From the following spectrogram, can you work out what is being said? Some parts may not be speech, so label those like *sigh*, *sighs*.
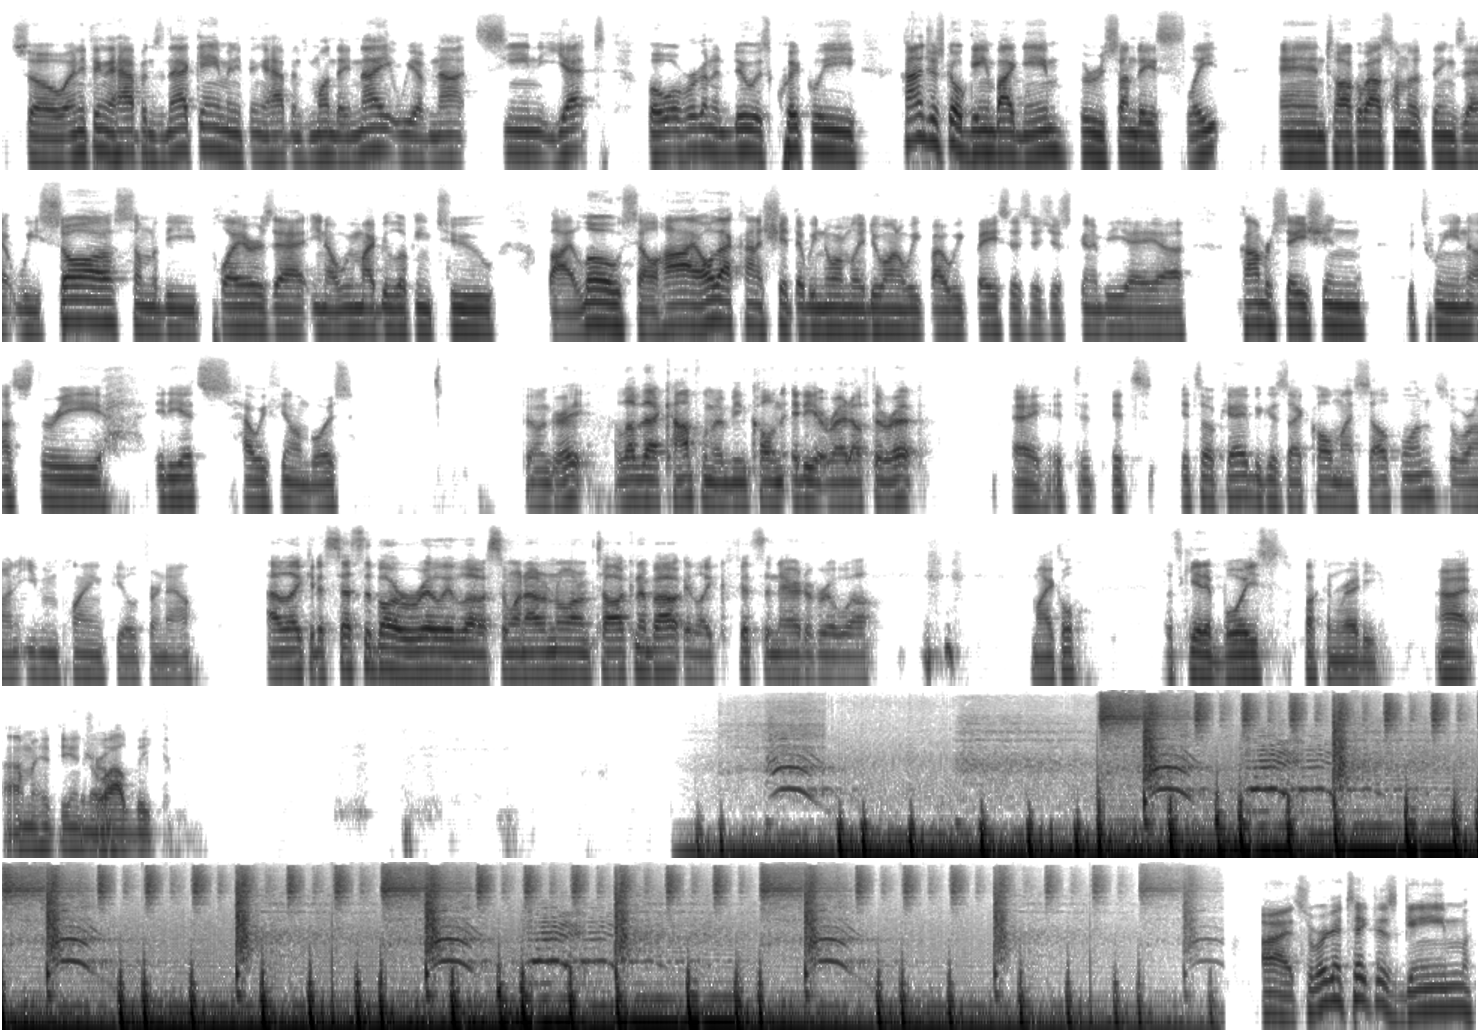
So anything that happens in that game, anything that happens Monday night, we have not seen yet. But what we're going to do is quickly kind of just go game by game through Sunday's slate and talk about some of the things that we saw, some of the players that you know we might be looking to buy low, sell high, all that kind of shit that we normally do on a week by week basis. is just going to be a uh, conversation between us three *sighs* idiots. How we feeling, boys? Feeling great. I love that compliment being called an idiot right off the rip. Hey, it's it, it's it's okay because I call myself one, so we're on even playing field for now. I like it. It sets the bar really low, so when I don't know what I'm talking about, it like fits the narrative real well. *laughs* Michael, Let's get it, boys. Fucking ready. all right, ah, I'm gonna hit the Been a intro. wild week. All right, so we're gonna take this game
